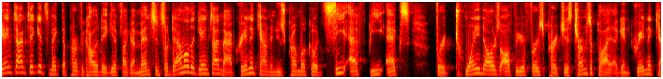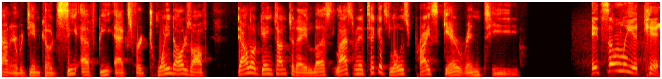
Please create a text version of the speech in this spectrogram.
Game time tickets make the perfect holiday gift, like I mentioned. So download the Game Time app, create an account, and use promo code CFBX for $20 off of your first purchase. Terms apply. Again, create an account and redeem code CFBX for $20 off. Download Game Time today. Last, last minute tickets, lowest price guaranteed. It's only a kick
